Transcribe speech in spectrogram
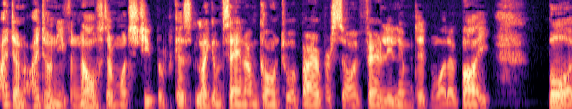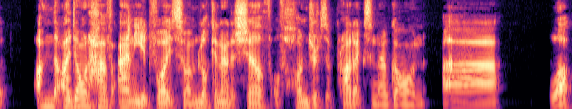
I don't I don't even know if they're much cheaper because like I'm saying I'm going to a barber so I'm fairly limited in what I buy. But I'm I don't have any advice. So I'm looking at a shelf of hundreds of products and I'm going, uh what?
